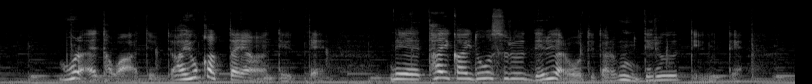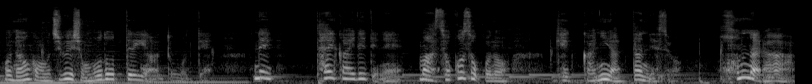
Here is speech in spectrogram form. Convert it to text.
「もらえたわ」って言って「あよかったやん」って言ってで「大会どうする？出るやろ?」って言ったら「うん出る」って言ってこれなんかモチベーション戻ってるやんと思ってで大会出てねまあそこそこの結果になったんですよ。ほんなら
